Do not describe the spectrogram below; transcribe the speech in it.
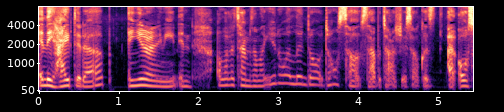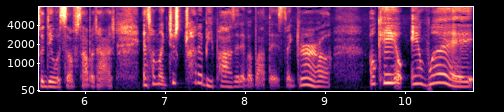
and they hyped it up. And you know what I mean? And a lot of times I'm like, you know what, Lynn, don't, don't self sabotage yourself because I also deal with self sabotage. And so I'm like, just try to be positive about this. Like, girl, okay, and what?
